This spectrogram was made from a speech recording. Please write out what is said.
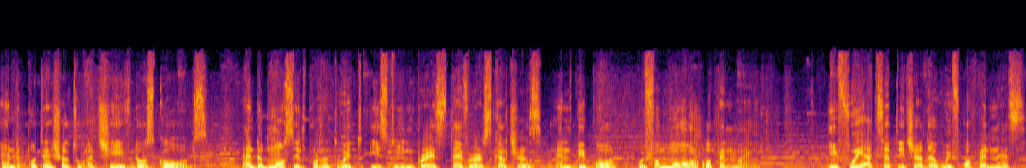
and the potential to achieve those goals. And the most important way to, is to embrace diverse cultures and people with a more open mind. If we accept each other with openness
